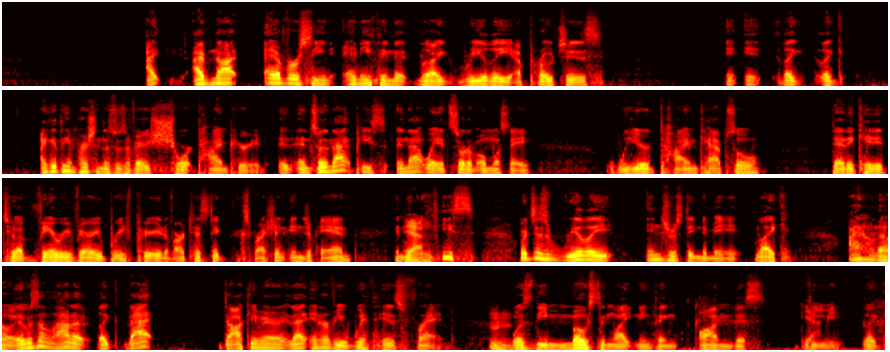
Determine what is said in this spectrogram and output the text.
I I've not ever seen anything that like really approaches it, it like like I get the impression this was a very short time period, and, and so in that piece, in that way, it's sort of almost a weird time capsule dedicated to a very very brief period of artistic expression in Japan in the Yeah. eighties, which is really interesting to me. Like, I don't know, it was a lot of like that documentary, that interview with his friend Mhm. was the most enlightening thing on this Yeah. TV, like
